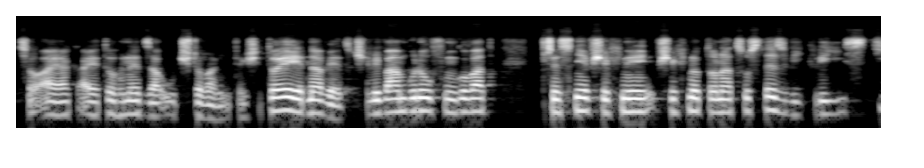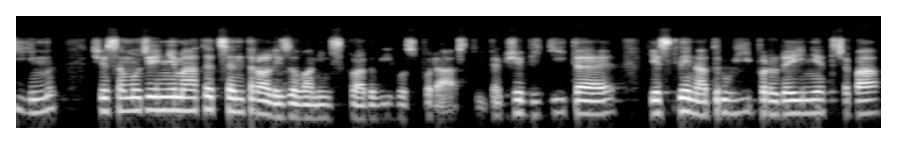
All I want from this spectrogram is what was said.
co a jak a je to hned zaúčtovaný. Takže to je jedna věc. Čili vám budou fungovat přesně všechny, všechno to, na co jste zvyklí, s tím, že samozřejmě máte centralizovaný skladový hospodářství. Takže vidíte, jestli na druhý prodejně třeba,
